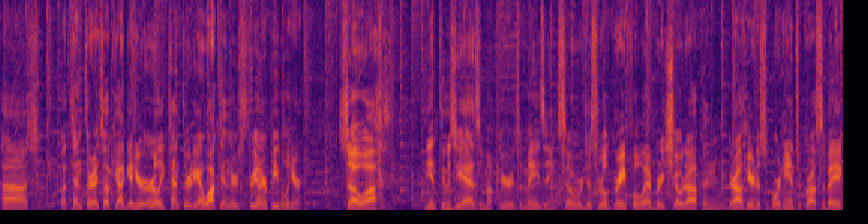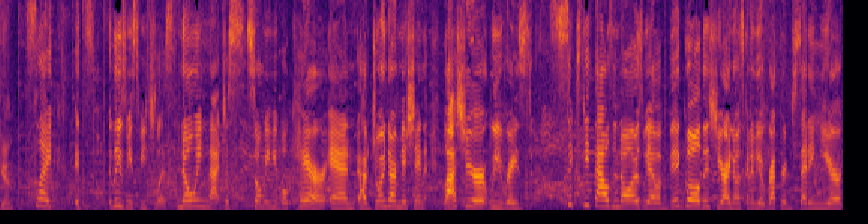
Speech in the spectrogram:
Uh, about 10.30. I said, okay, I'll get here early. 10.30, I walked in, there's 300 people here. So uh, the enthusiasm up here is amazing. So we're just real grateful everybody showed up and they're out here to support Hands Across the Bay again. It's like, it's, it leaves me speechless knowing that just so many people care and have joined our mission. Last year we raised $60,000. We have a big goal this year. I know it's going to be a record setting year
